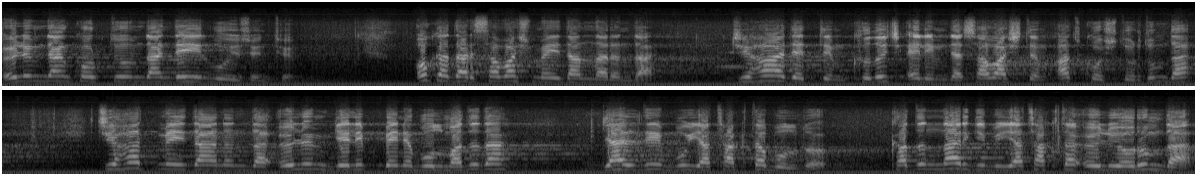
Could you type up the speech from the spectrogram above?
ölümden korktuğumdan değil bu üzüntüm. O kadar savaş meydanlarında cihad ettim, kılıç elimde savaştım, at koşturdum da cihat meydanında ölüm gelip beni bulmadı da geldi bu yatakta buldu. Kadınlar gibi yatakta ölüyorum da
